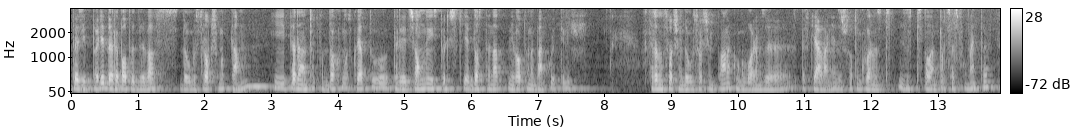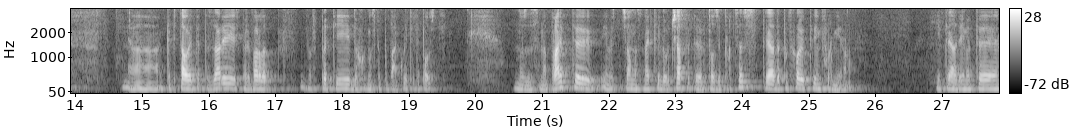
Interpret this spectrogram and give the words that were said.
тези пари да работят за вас дългосрочно там и те да натрупват доходност, която традиционно и исторически е доста над нивото на банковите лихви. В средносрочен и дългосрочен план, ако говорим за спестяване, защото говорим за спестовен процес в момента, капиталите пазари изпреварват в пъти доходността по банковите депозити. Но за да се направите инвестиционна сметка и да участвате в този процес, трябва да подходите информирано. И трябва да имате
